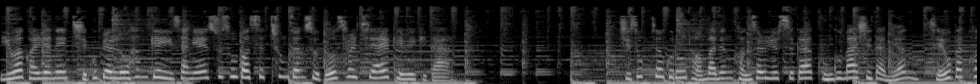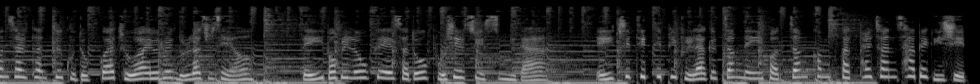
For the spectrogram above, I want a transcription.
이와 관련해 지구별로 한 개 이상의 수소버스 충전소도 설치할 계획이다. 지속적으로 더 많은 건설 뉴스가 궁금하시다면 제오박 컨설턴트 구독과 좋아요를 눌러주세요. 네이버 블로그에서도 보실 수 있습니다. http 블라그.네이버.com 8420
